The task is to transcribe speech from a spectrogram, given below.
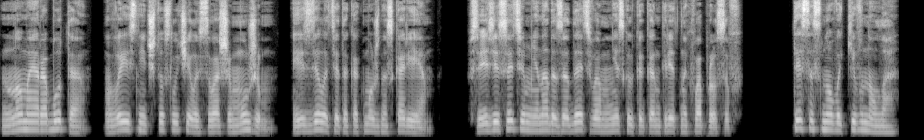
Но моя работа — выяснить, что случилось с вашим мужем, и сделать это как можно скорее. В связи с этим мне надо задать вам несколько конкретных вопросов». Тесса снова кивнула.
